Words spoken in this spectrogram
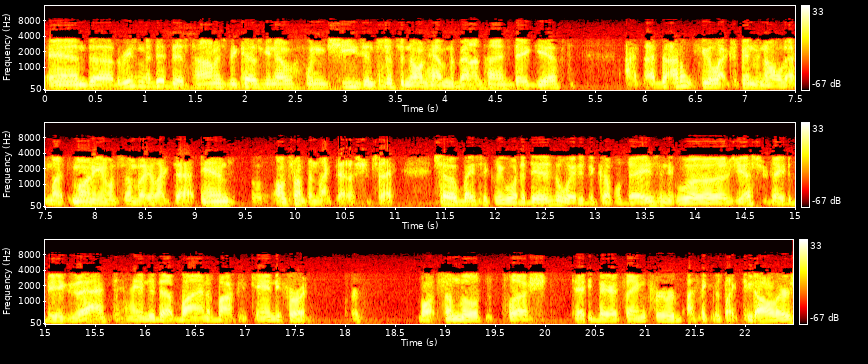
And uh, the reason I did this, Tom, is because, you know, when she's insisting on having the Valentine's Day gift, I, I, don't feel like spending all that much money on somebody like that, and on something like that, I should say. So basically what it is, I waited a couple of days, and it was yesterday to be exact. I ended up buying a box of candy for a dollar. Bought some little plush teddy bear thing for, I think it was like $2.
